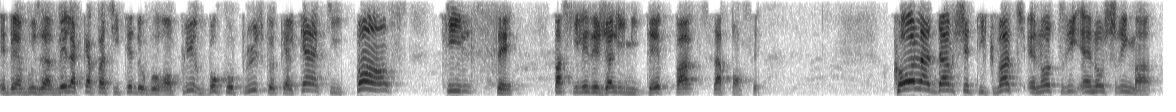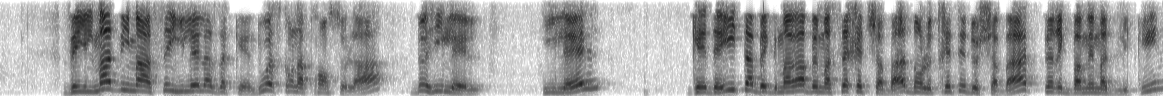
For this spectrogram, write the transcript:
eh bien vous avez la capacité de vous remplir beaucoup plus que quelqu'un qui pense qu'il sait, parce qu'il est déjà limité par sa pensée. D'où est-ce qu'on apprend cela? De Hillel. Hillel, Gedeita Begmara Bemasechet Shabbat, dans le traité de Shabbat, Perek Bame Madlikin,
